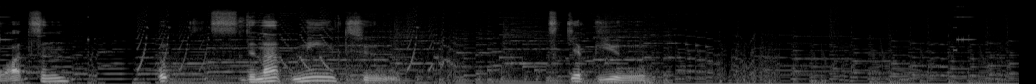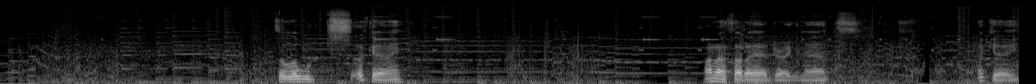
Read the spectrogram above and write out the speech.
Watson. Oops, did not mean to skip you. It's a level, okay. Oh, I thought I had Dragonite. Okay,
